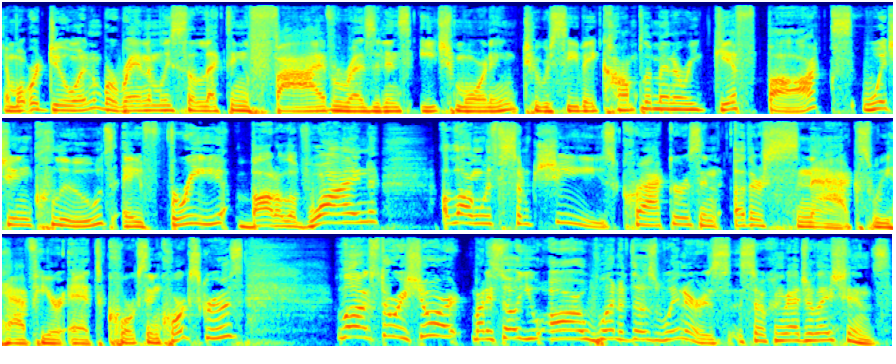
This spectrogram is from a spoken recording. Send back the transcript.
And what we're doing, we're randomly selecting five residents each morning to receive a complimentary gift box, which includes a free bottle of wine along with some cheese, crackers, and other snacks we have here at Corks and Corkscrews. Long story short, Marisol, you are one of those winners. So congratulations.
